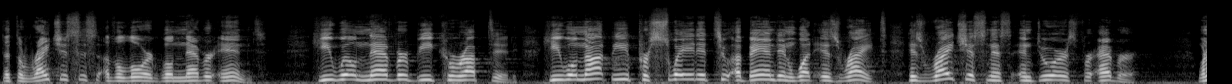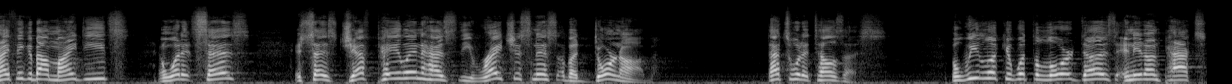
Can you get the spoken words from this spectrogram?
that the righteousness of the Lord will never end. He will never be corrupted. He will not be persuaded to abandon what is right. His righteousness endures forever. When I think about my deeds and what it says, it says Jeff Palin has the righteousness of a doorknob. That's what it tells us. But we look at what the Lord does and it unpacks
